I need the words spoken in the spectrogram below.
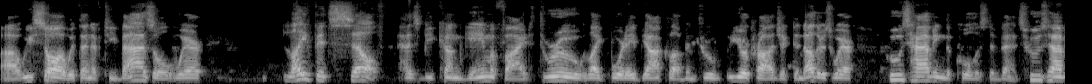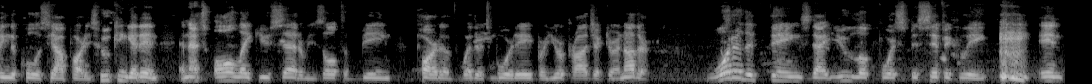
uh, we saw it with NFT Basel, where life itself has become gamified through like Bored Ape Yacht Club and through your project and others, where who's having the coolest events, who's having the coolest yacht parties, who can get in, and that's all, like you said, a result of being part of whether it's Bored Ape or your project or another. What are the things that you look for specifically in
